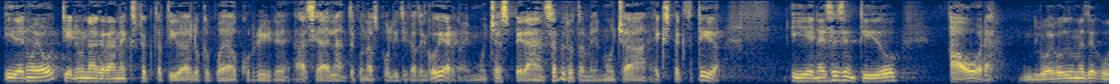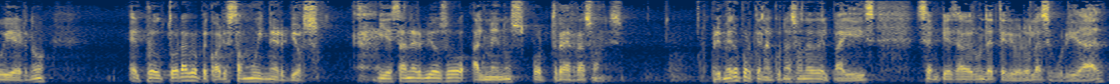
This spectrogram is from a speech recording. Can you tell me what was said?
y de nuevo tiene una gran expectativa de lo que pueda ocurrir eh, hacia adelante con las políticas del gobierno. Hay mucha esperanza, pero también mucha expectativa. Y en ese sentido, ahora, luego de un mes de gobierno, el productor agropecuario está muy nervioso. Y está nervioso al menos por tres razones. Primero, porque en algunas zonas del país se empieza a ver un deterioro de la seguridad.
